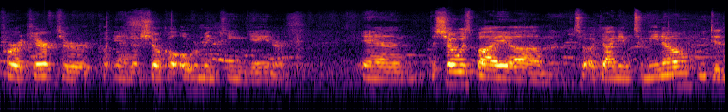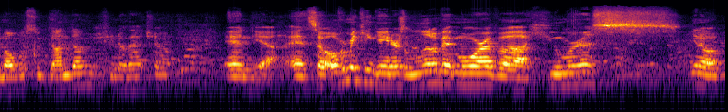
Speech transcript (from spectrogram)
for a character in a show called Overman King Gainer." And the show was by um, a guy named Tomino who did Mobile Suit Gundam, if you know that show. And yeah, and so Overman King Gainer is a little bit more of a humorous, you know,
